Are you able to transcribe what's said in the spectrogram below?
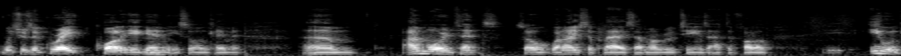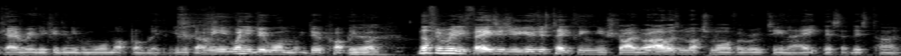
which was a great quality again that you saw when he came in. Um, I'm more intense, so when I used to play, I used to have my routines I had to follow. He- He wouldn't care really if he didn't even warm up. Probably, you just, I mean, when you do warm up, you do it properly, Yeah. but nothing really phases you. You just take things in stride. Where I was much more of a routine. I ate this at this time.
